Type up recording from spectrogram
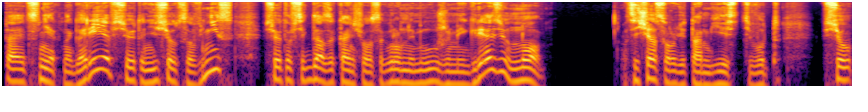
тает снег на горе, все это несется вниз, все это всегда заканчивалось огромными лужами и грязью, но сейчас вроде там есть вот все,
